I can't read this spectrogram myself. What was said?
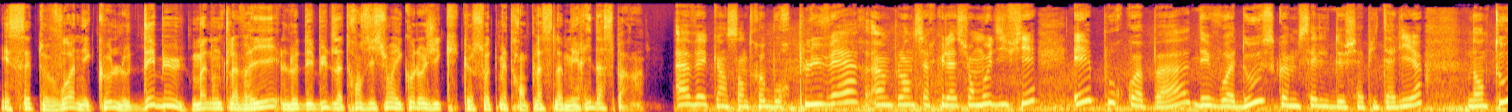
Et cette voie n'est que le début, Manon Clavry, le début de la transition écologique que souhaite mettre en place la mairie d'Asparin avec un centre-bourg plus vert, un plan de circulation modifié et pourquoi pas des voies douces comme celle de Chapitalia dans tous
